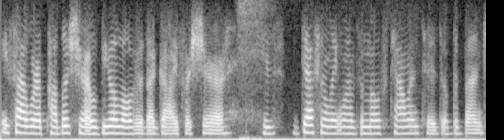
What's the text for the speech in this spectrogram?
if I were a publisher, I would be all over that guy for sure. He's definitely one of the most talented of the bunch.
